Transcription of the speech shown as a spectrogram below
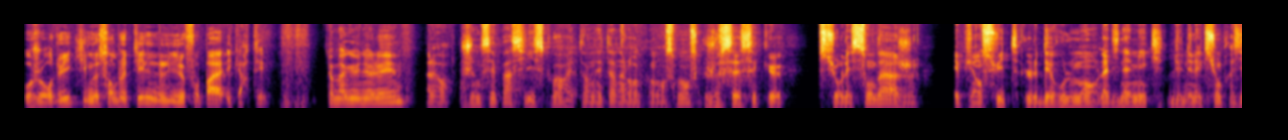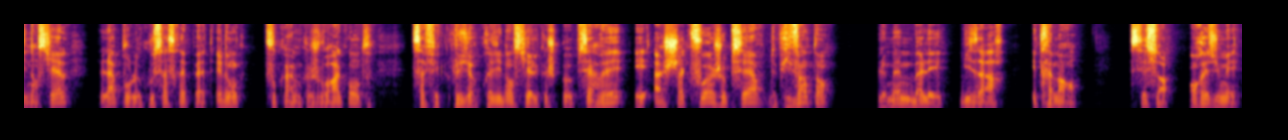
aujourd'hui qui, me semble-t-il, il ne faut pas écarter. Thomas Guenelet Alors, je ne sais pas si l'histoire est un éternel recommencement. Ce que je sais, c'est que sur les sondages et puis ensuite le déroulement, la dynamique d'une élection présidentielle, là, pour le coup, ça se répète. Et donc, il faut quand même que je vous raconte. Ça fait plusieurs présidentielles que je peux observer et à chaque fois, j'observe depuis 20 ans le même ballet bizarre et très marrant. C'est ça, en résumé.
